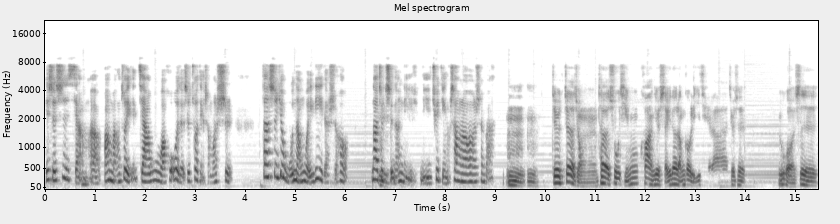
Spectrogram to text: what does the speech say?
其实是想呃帮忙做一点家务啊，或或者是做点什么事，但是又无能为力的时候，那就只能你你去顶上喽，是吧？嗯嗯，就这种特殊情况，就谁都能够理解啦。就是如果是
